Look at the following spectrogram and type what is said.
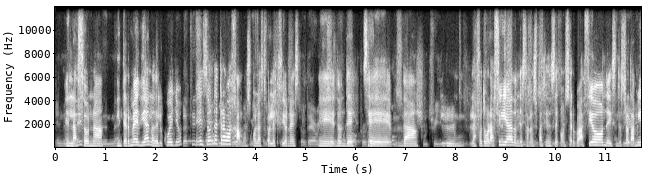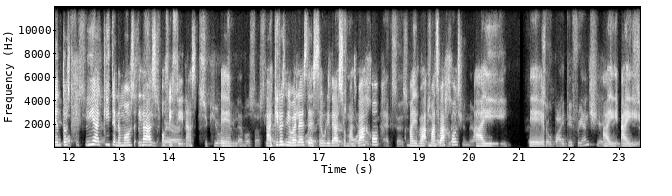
En la zona intermedia, la del cuello, es donde trabajamos con las colecciones, eh, donde se da la fotografía, donde están los espacios de conservación, de distintos tratamientos, y aquí tenemos las oficinas. Em, aquí los niveles de seguridad son más, bajos, más bajos, hay eh, hay, hay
